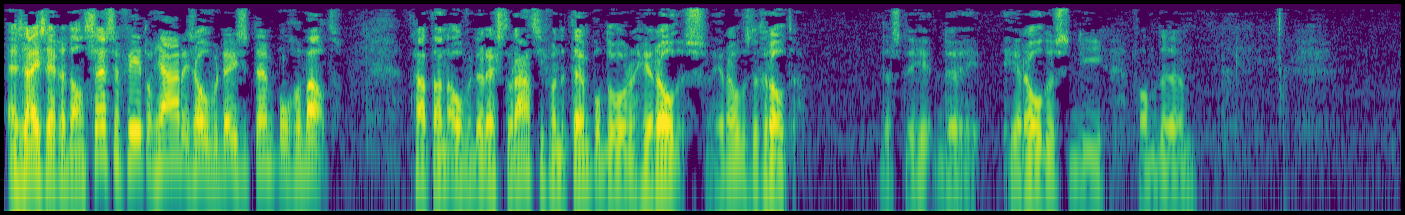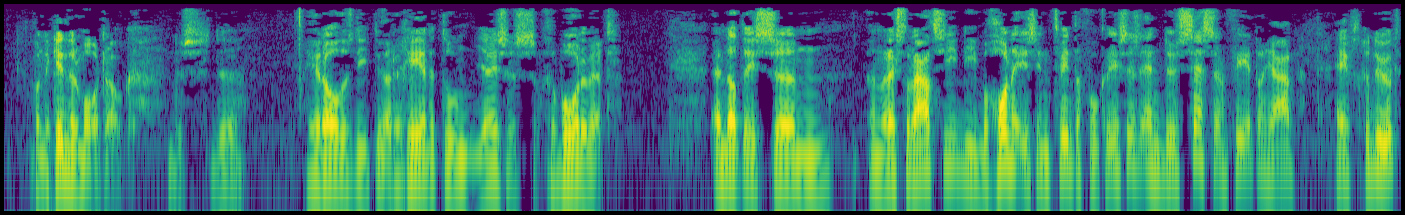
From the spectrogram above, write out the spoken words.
En zij zeggen dan 46 jaar is over deze tempel gebouwd. Het gaat dan over de restauratie van de tempel door Herodes, Herodes de Grote. Dus de, de Herodes die van de, van de kindermoord ook. Dus de Herodes die regeerde toen Jezus geboren werd. En dat is een, een restauratie die begonnen is in 20 voor Christus en dus 46 jaar heeft geduurd.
